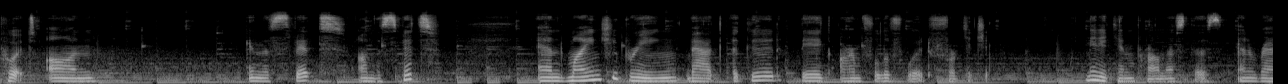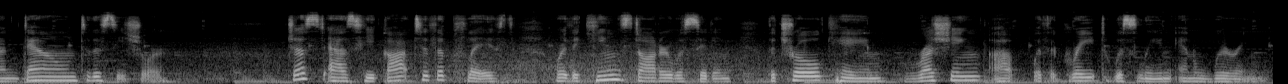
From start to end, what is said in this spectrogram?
put on in the spit, on the spit. And mind you bring back a good big armful of wood for kitchen. Minikin promised this and ran down to the seashore. Just as he got to the place where the king's daughter was sitting, the troll came rushing up with a great whistling and whirring.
